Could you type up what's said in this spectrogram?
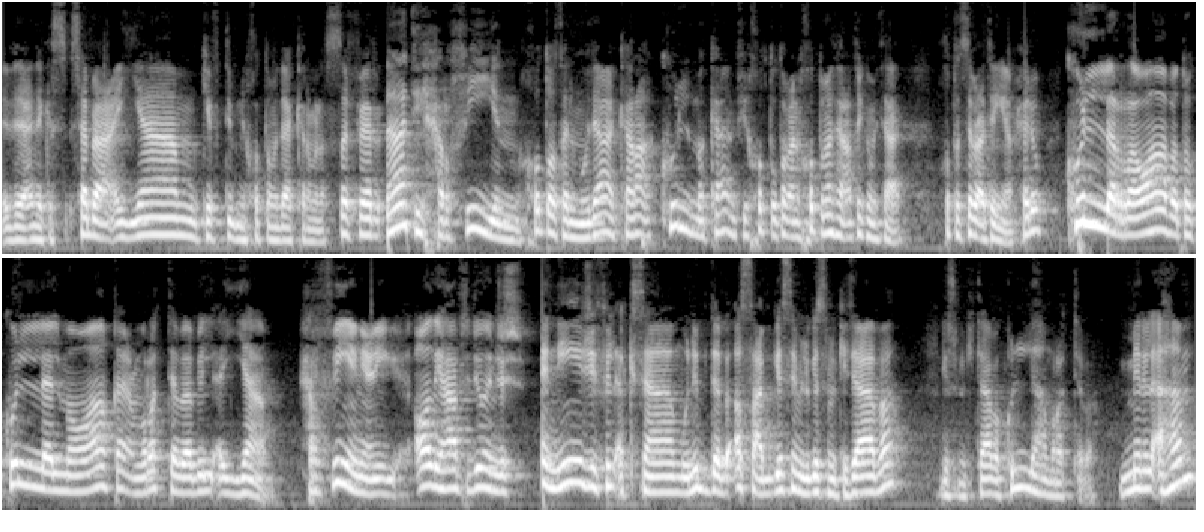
إذا عندك سبع أيام كيف تبني خطة مذاكرة من الصفر؟ ذاتي حرفيا خطط المذاكرة كل مكان في خطة. طبعا الخطة مثلا اعطيكم مثال خطة سبعة أيام حلو؟ كل الروابط وكل المواقع مرتبة بالأيام. حرفيا يعني all you have to do is just نيجي في الأقسام ونبدأ بأصعب قسم اللي قسم الكتابة. قسم الكتابة كلها مرتبة من الأهم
